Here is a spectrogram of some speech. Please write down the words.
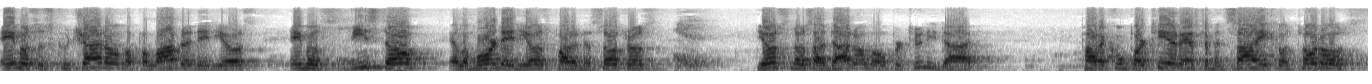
Hemos escuchado la palabra de Dios. Hemos visto el amor de Dios para nosotros. Dios nos ha dado la oportunidad para compartir este mensaje con todos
